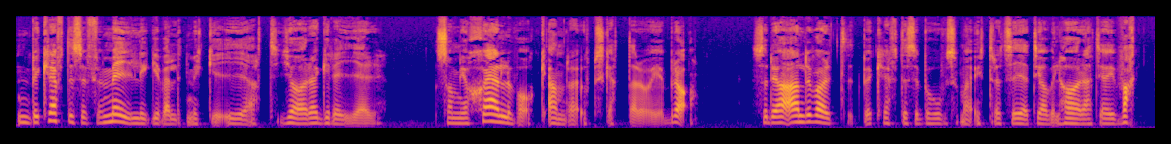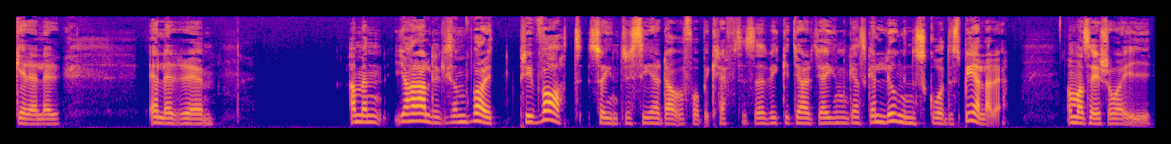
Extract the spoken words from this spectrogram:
bekräftelse för mig ligger väldigt mycket i att göra grejer som jag själv och andra uppskattar och är bra. Så det har aldrig varit ett bekräftelsebehov som har yttrat sig att jag vill höra att jag är vacker eller eller eh, ja, men jag har aldrig liksom varit privat så intresserad av att få bekräftelse vilket gör att jag är en ganska lugn skådespelare. Om man säger så i,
